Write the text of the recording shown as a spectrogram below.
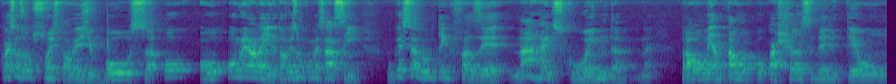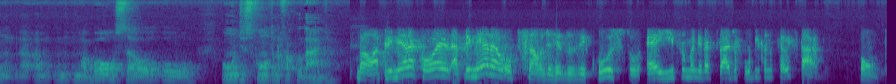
Quais são as opções, talvez, de bolsa? Ou, ou, ou melhor ainda, talvez vamos começar assim. O que esse aluno tem que fazer na high school ainda, né, para aumentar um pouco a chance dele ter um, uma bolsa ou, ou um desconto na faculdade? Bom, a primeira coisa, a primeira opção de reduzir custo é ir para uma universidade pública no seu estado. Ponto.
